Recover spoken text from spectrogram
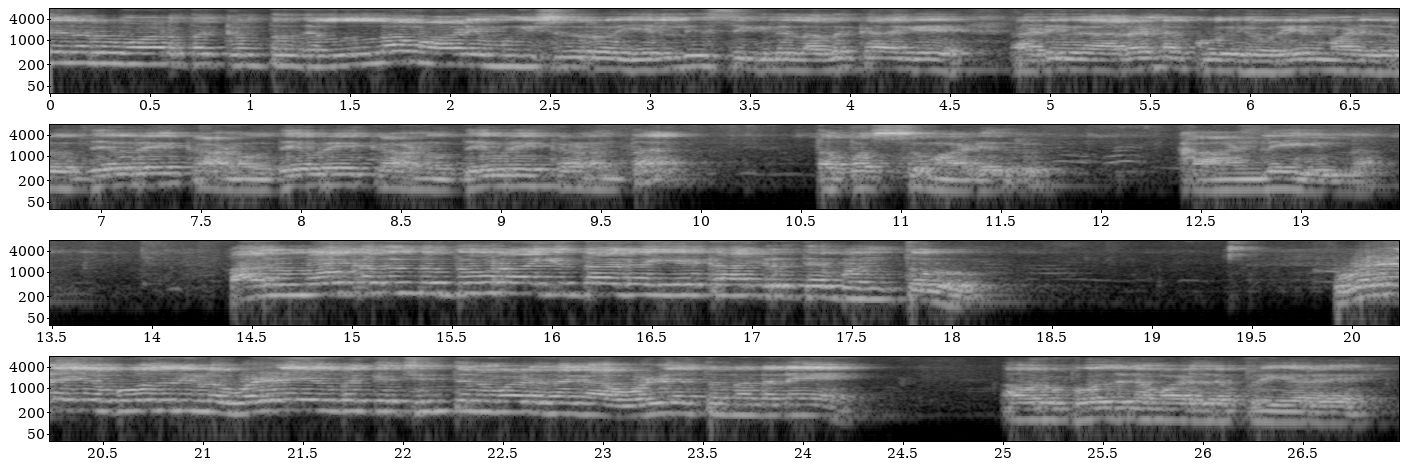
ಜನರು ಮಾಡ್ತಕ್ಕಂಥದ್ದೆಲ್ಲ ಮಾಡಿ ಮುಗಿಸಿದ್ರು, ಎಲ್ಲಿ ಸಿಗಲಿಲ್ಲ. ಅದಕ್ಕಾಗಿ ಅಡಿವೆ ಅರಣ್ಯಕ್ಕೆ ಹೋಗಿ ಅವ್ರು ಏನು ಮಾಡಿದರು? ದೇವರೇ ಕಾಣು ದೇವರೇ ಕಾಣು ದೇವರೇ ಕಾಣು ಅಂತ ತಪಸ್ಸು ಮಾಡಿದ್ರು. ಕಾಣಲೇ ಇಲ್ಲ. ಆದ್ರೆ ಲೋಕದಿಂದ ದೂರ ಆಗಿದ್ದಾಗ ಏಕಾಗ್ರತೆ ಬಂತು. ಒಳ್ಳೆಯ ಬೋಧನೆಗಳ ಒಳ್ಳೆಯ ಬಗ್ಗೆ ಚಿಂತನೆ ಮಾಡಿದಾಗ ಆ ಒಳ್ಳೆತನನೇ ಅವರು ಬೋಧನೆ ಮಾಡಿದರೆ, ಪ್ರಿಯರೇ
